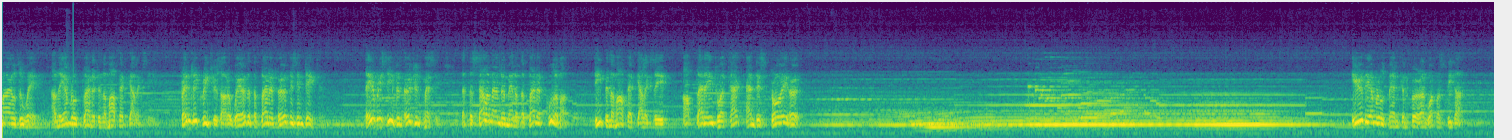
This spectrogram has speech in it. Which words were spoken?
miles away, on the Emerald Planet in the Mopet Galaxy, friendly creatures are aware that the planet Earth is in danger. They have received an urgent message that the salamander men of the planet Kulamon, deep in the Mopet Galaxy, are planning to attack and destroy Earth. Here the Emerald Men confer on what must be done.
